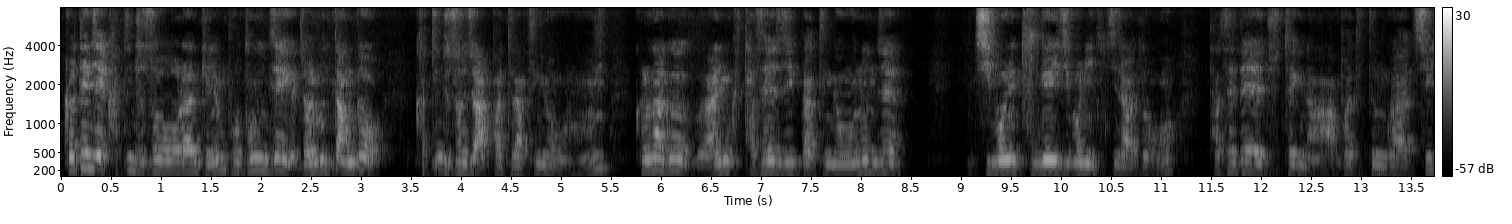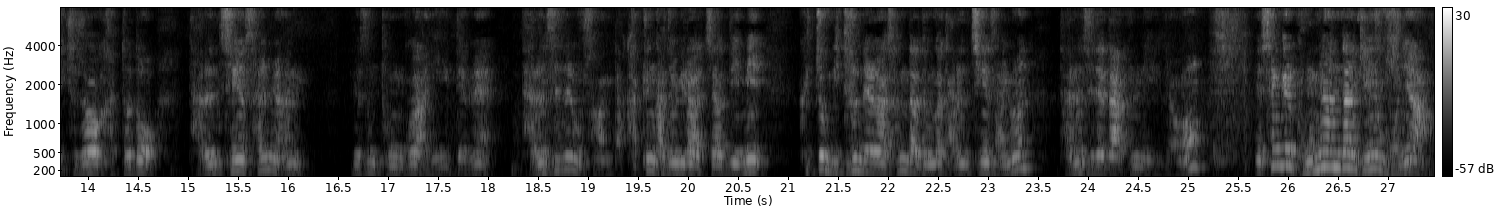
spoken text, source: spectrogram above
그럴 때 이제 같은 주소라는 개념은 보통 이제 넓은 땅도 같은 주소죠. 아파트 같은 경우는. 그러나 그, 아니면 그 다세집 같은 경우는 이제 집원이 두 개의 집원이 있지라도 다세대 주택이나 아파트 등과 같이 주소가 같아도 다른 층에 살면 이것은 동거가 아니기 때문에 다른 세대를 구성한다. 같은 가족이라 할지라도 이미 그쪽 밑으로 내려가 산다든가 다른 층에 살면 다른 세대다. 그런 얘기죠. 생계를 공유한다는 개념은 뭐냐?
